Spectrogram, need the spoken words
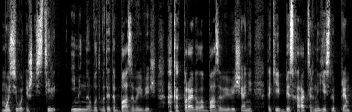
Мой сегодняшний стиль именно вот, вот эта базовая вещь. А как правило, базовые вещи, они такие бесхарактерные, если прям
